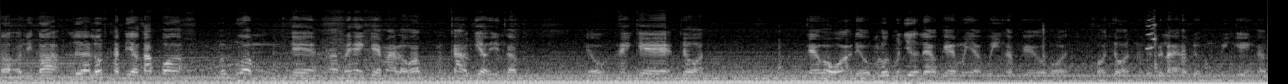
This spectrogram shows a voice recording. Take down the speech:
ก็อันนี้ก็เหลือรถคันเดียวครับเพราะรถร่วมแกไม่ให้แกมาหรอกครับ มันก้าวเที่ยวเองครับ เดี๋ยวให้แกจอด แกบอกว่าเดี๋ยวรถมันเยอะแล้วแกไม่อยากวิ่งครับแกก็บอกขอจอดไม่เป็นไรครับเดี๋ยวผมวิ่งเองครับ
